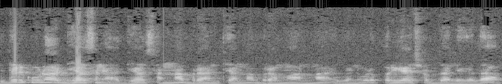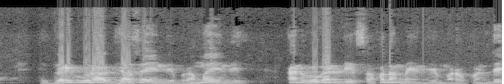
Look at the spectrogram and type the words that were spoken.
ఇద్దరు కూడా అధ్యాసనే. అధ్యాస అన్న భ్రాంతి అన్న బ్రహ్మ అన్న ఇవన్నీ కూడా పర్యాయ శబ్దాలే కదా. ఇద్దరికి కూడా అధ్యాస అయింది భ్రమ అయింది. కానీ ఒకరిది సఫలమైంది మరొకరిది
